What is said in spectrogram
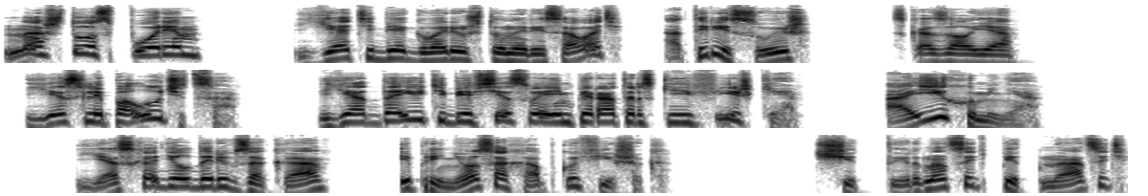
«На что спорим? Я тебе говорю, что нарисовать, а ты рисуешь», — сказал я. «Если получится, я отдаю тебе все свои императорские фишки, а их у меня. Я сходил до рюкзака и принес охапку фишек. Четырнадцать, пятнадцать,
